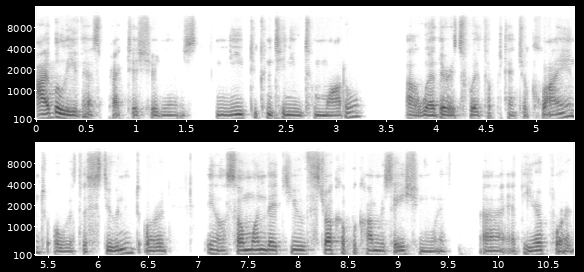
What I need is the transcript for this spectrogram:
I believe as practitioners need to continue to model, uh, whether it's with a potential client or with a student or you know someone that you've struck up a conversation with uh, at the airport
